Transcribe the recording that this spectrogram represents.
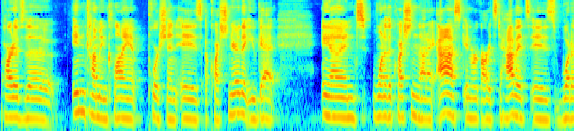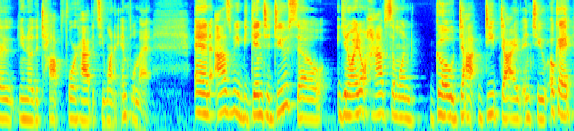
part of the incoming client portion is a questionnaire that you get. And one of the questions that I ask in regards to habits is what are, you know, the top four habits you want to implement? And as we begin to do so, you know, I don't have someone go deep dive into, okay,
